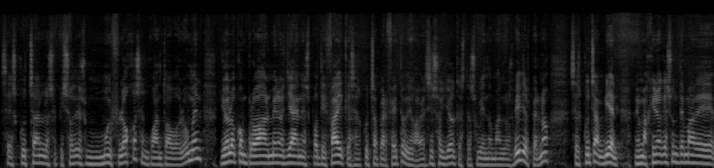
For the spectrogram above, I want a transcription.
se escuchan los episodios muy flojos en cuanto a volumen. Yo lo he comprobado al menos ya en Spotify, que se escucha perfecto. Digo, a ver si soy yo el que está subiendo mal los vídeos, pero no, se escuchan bien. Me imagino que es un tema de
